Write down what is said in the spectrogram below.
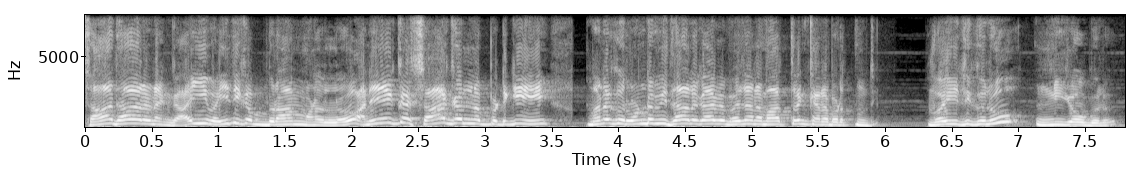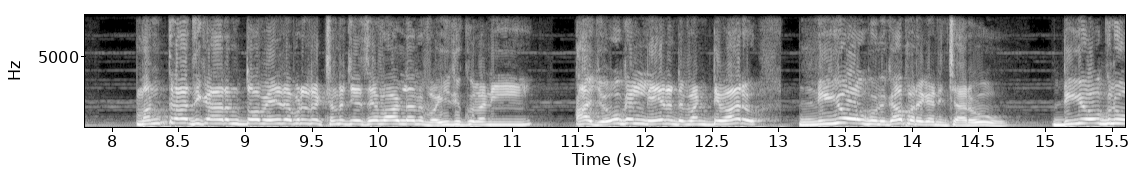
సాధారణంగా ఈ వైదిక బ్రాహ్మణుల్లో అనేక శాఖలున్నప్పటికీ మనకు రెండు విధాలుగా విభజన మాత్రం కనబడుతుంది. వైదికులు నియోగులు. మంత్రాధికారంతో వేద పరిరక్షణ చేసే వాళ్ళను వైదికులని. ఆ యోగం లేనటువంటి వారు నియోగులుగా పరిగణించారు. నియోగులు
